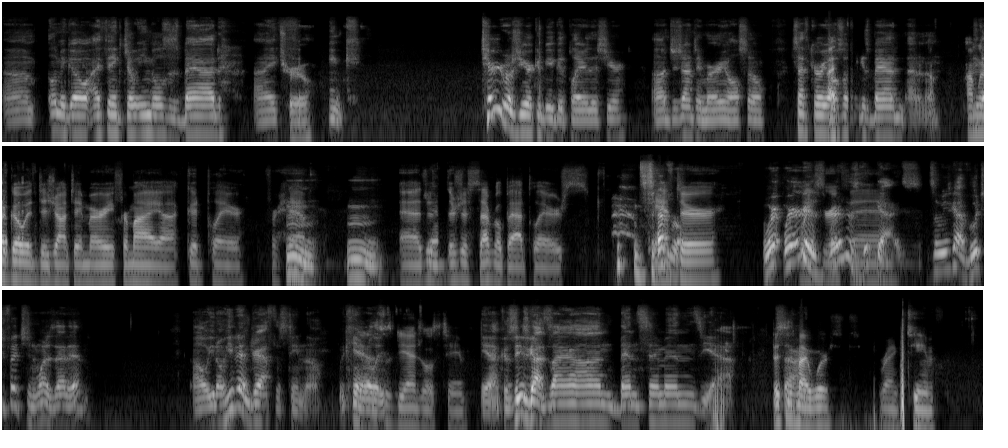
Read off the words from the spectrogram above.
Um, let me go. I think Joe Ingles is bad. I True. think Terry Rozier could be a good player this year. Uh, Dejounte Murray also. Seth Curry also I think is bad. I don't know. I'm gonna go with Dejounte Murray for my uh, good player for him. Hmm. Uh, just, Yeah. There's just several bad players. Several. Kanter. Where where is where is his good guys? So he's got Vucevic and what is that it? Oh, you know he didn't draft this team though. We can't Yeah, really, This is D'Angelo's team. yeah, because he's got Zion, Ben Simmons, yeah. This Sorry. is my worst ranked team.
